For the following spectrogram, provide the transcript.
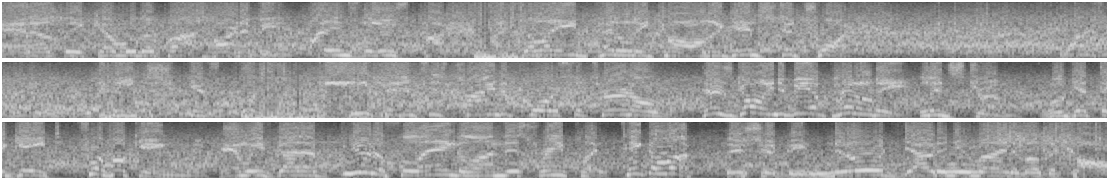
And out they come with the puck. Barnaby finds the loose puck. A delayed penalty call against Detroit. Leetch gets pushed. The defense is trying to force a turnover. There's going to be a penalty. Lidstrom will get the gate for hooking. And we've got a beautiful angle on this replay. Take a look. There should be no doubt in your mind about the call.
